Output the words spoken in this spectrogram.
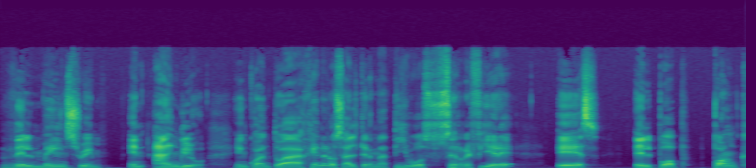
del mainstream en anglo en cuanto a géneros alternativos se refiere es el pop punk.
